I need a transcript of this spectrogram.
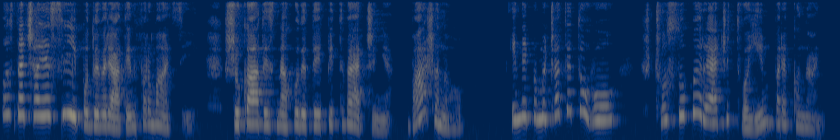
означає сліпо довіряти інформації, шукати знаходити підтвердження бажаного і не помічати того, що суперечить твоїм переконанням.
